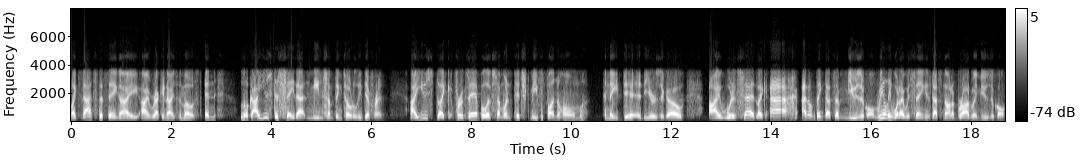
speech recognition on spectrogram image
Like that's the thing I, I recognize the most. And look, I used to say that and mean something totally different. I used like for example, if someone pitched me Fun Home, and they did years ago, I would have said like, ah, I don't think that's a musical. Really, what I was saying is that's not a Broadway musical.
